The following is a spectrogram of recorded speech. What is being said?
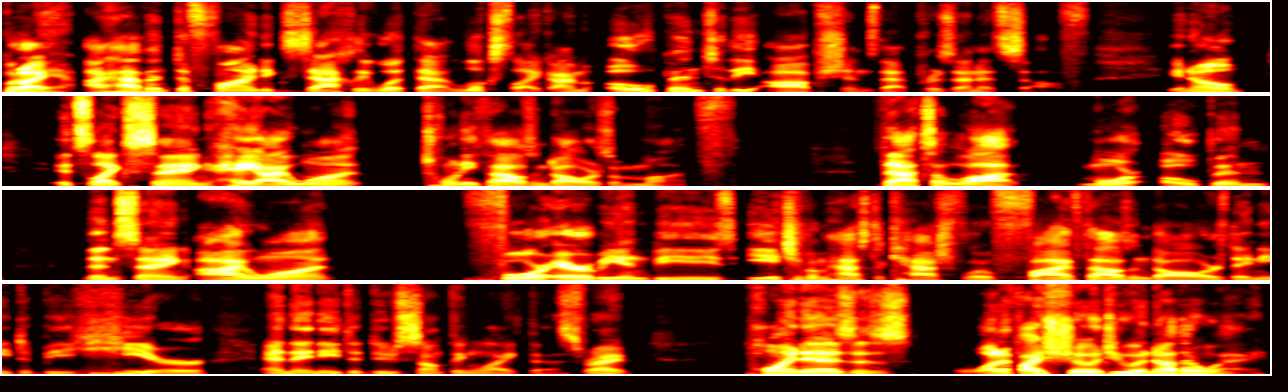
but I, I haven't defined exactly what that looks like. I'm open to the options that present itself. You know, it's like saying, hey, I want $20,000 a month. That's a lot more open than saying, I want four Airbnbs. Each of them has to cash flow $5,000. They need to be here and they need to do something like this, right? Point is, is what if I showed you another way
